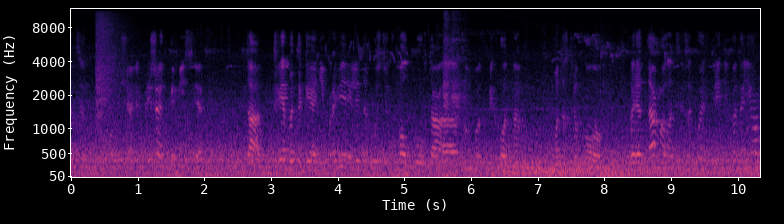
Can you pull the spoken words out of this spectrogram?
оценку получали? Приезжает комиссия, да, две БТГ они проверили, допустим, в полку, в, та- ну, в пехотном мотострелковом. Говорят, да, молодцы, заходят третий батальон,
